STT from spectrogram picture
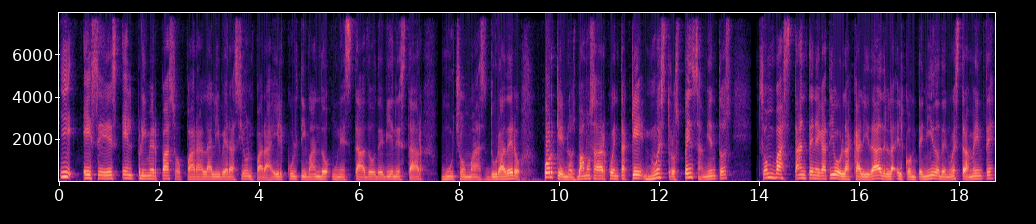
Y ese es el primer paso para la liberación, para ir cultivando un estado de bienestar mucho más duradero. Porque nos vamos a dar cuenta que nuestros pensamientos son bastante negativos. La calidad, el contenido de nuestra mente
